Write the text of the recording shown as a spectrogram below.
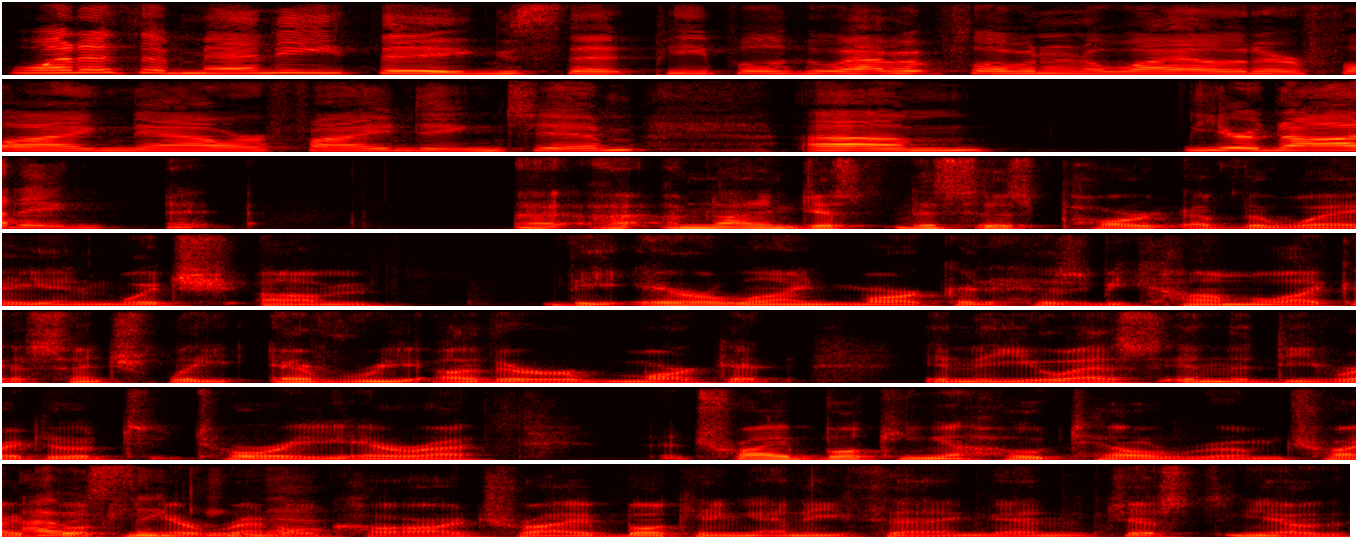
One of the many things that people who haven't flown in a while and are flying now are finding, Jim. Um, you're nodding. I, am nodding. Just this is part of the way in which um, the airline market has become like essentially every other market in the U.S. in the deregulatory era. Try booking a hotel room. Try booking a rental that. car. Try booking anything, and just you know,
